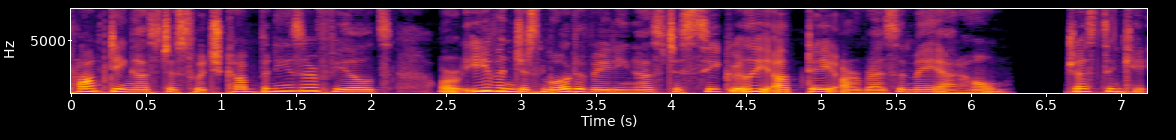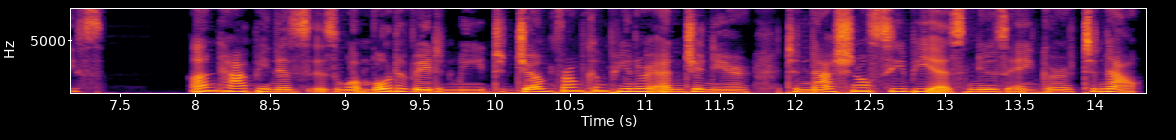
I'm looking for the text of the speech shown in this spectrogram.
prompting us to switch companies or fields, or even just motivating us to secretly update our resume at home, just in case. Unhappiness is what motivated me to jump from computer engineer to national CBS news anchor to now,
